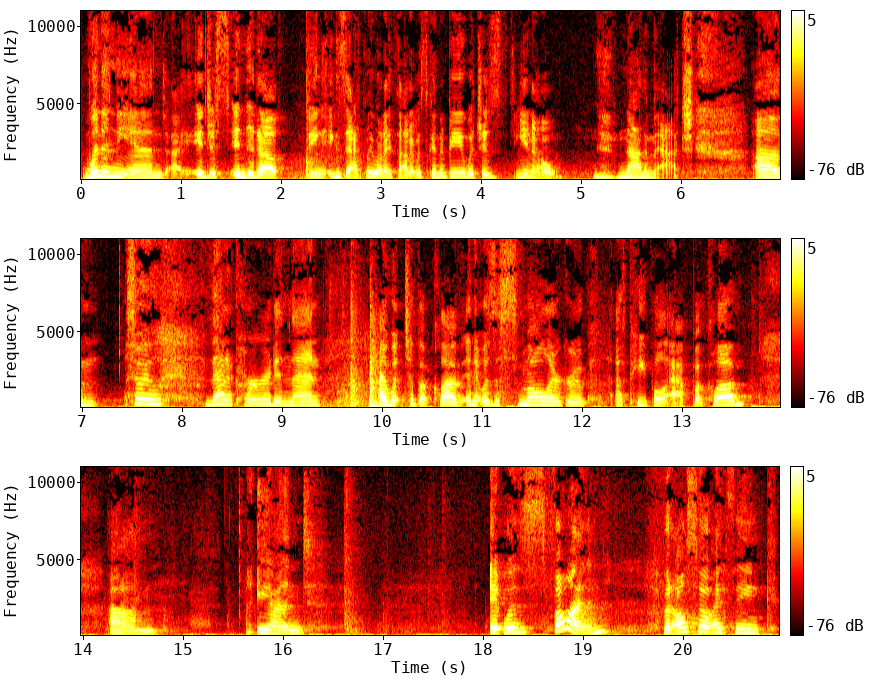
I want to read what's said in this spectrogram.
When in the end, it just ended up being exactly what I thought it was going to be, which is, you know, not a match. Um, so that occurred, and then I went to book club, and it was a smaller group of people at book club. Um, and it was fun, but also I think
